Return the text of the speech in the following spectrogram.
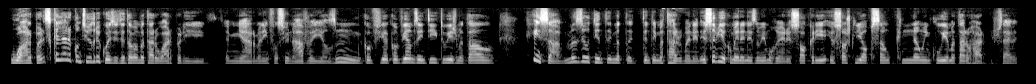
O Harper. Se calhar acontecia outra coisa. Eu tentava matar o Harper e a minha arma nem funcionava. E eles. Hum, confia, confiamos em ti, tu ias matá-lo. Quem sabe? Mas eu tentei, mata, tentei matar o Menendez. Eu sabia que o Menendez não ia morrer. Eu só, queria, eu só escolhi a opção que não incluía matar o Harper, percebem?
